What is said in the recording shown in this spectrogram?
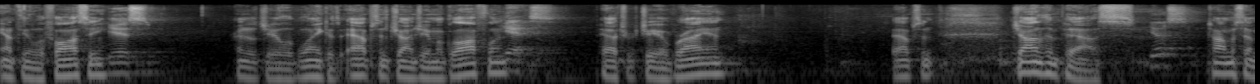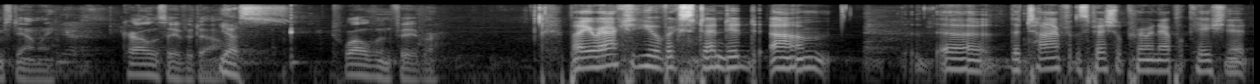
Anthony LaFauci. Yes. Randall J. LeBlanc is absent. John J. McLaughlin. Yes. Patrick J. O'Brien. Absent. Jonathan Paz. Yes. Thomas M. Stanley. Yes. Carlos A. Vidal. Yes. 12 in favor. By your action, you have extended um, uh, the time for the special permit application at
